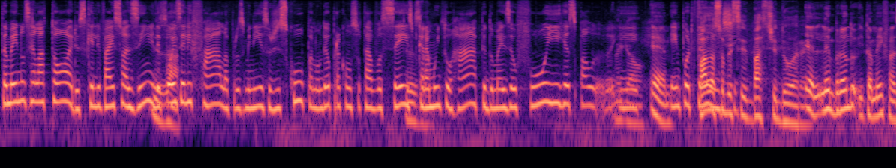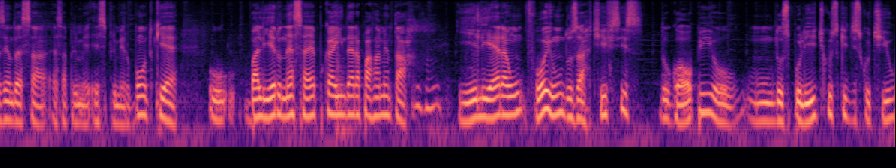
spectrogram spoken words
também nos relatórios que ele vai sozinho e depois ele fala para os ministros: desculpa, não deu para consultar vocês Exato. porque era muito rápido, mas eu fui e respaldei. É, é, importante. Fala sobre esse bastidor. Aí. É, lembrando e também fazendo essa, essa prime esse primeiro ponto, que é o Balieiro nessa época ainda era parlamentar uhum. e ele era um, foi um dos artífices do golpe ou um dos políticos que discutiu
